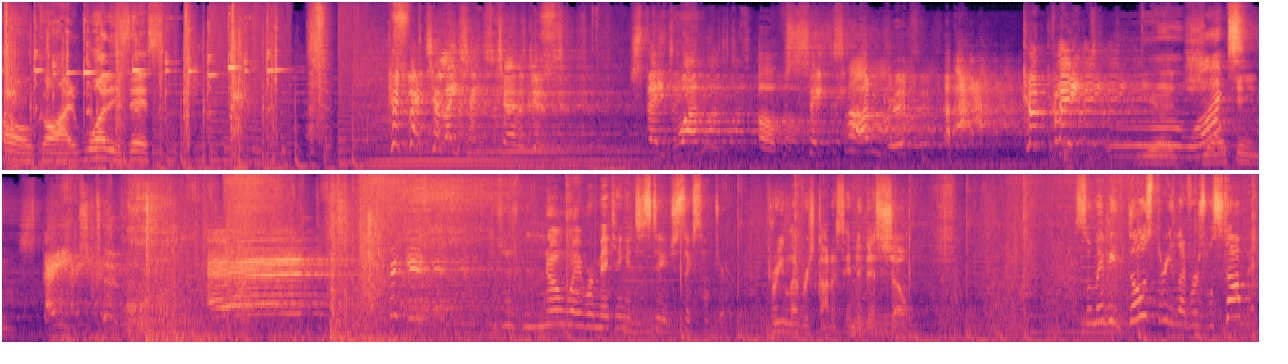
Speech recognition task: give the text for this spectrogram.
Oh God, what is this? Congratulations, challengers! You're joking. Stage two and begin! There's no way we're making it to stage 600. Three levers got us into this, so So maybe those three levers will stop it.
